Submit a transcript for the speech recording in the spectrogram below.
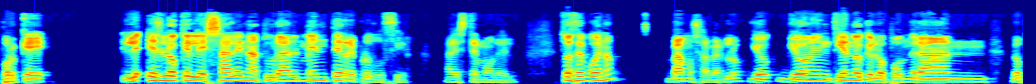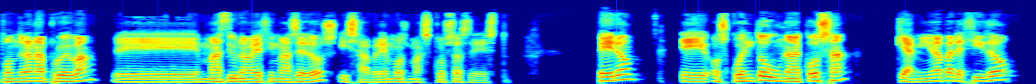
porque es lo que le sale naturalmente reproducir a este modelo. Entonces, bueno, vamos a verlo. Yo, yo entiendo que lo pondrán, lo pondrán a prueba eh, más de una vez y más de dos y sabremos más cosas de esto. Pero eh, os cuento una cosa que a mí me ha parecido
